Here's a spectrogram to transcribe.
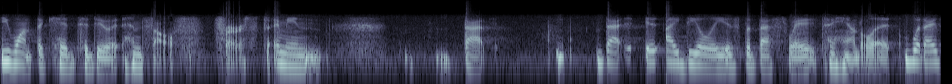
you want the kid to do it himself first. I mean, that that it ideally is the best way to handle it. What I've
